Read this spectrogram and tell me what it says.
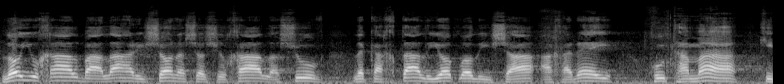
Lo yuchal ba'alah harishona shel shilcha lashuv lekachta liot lo lisha acharei hutama כי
